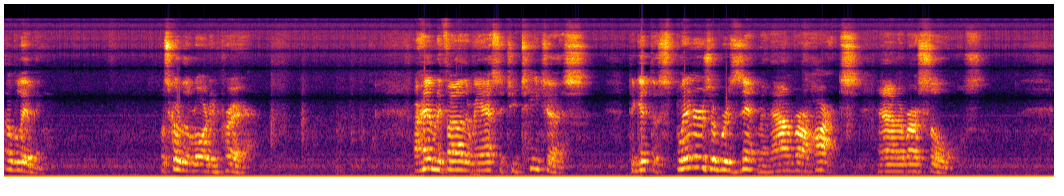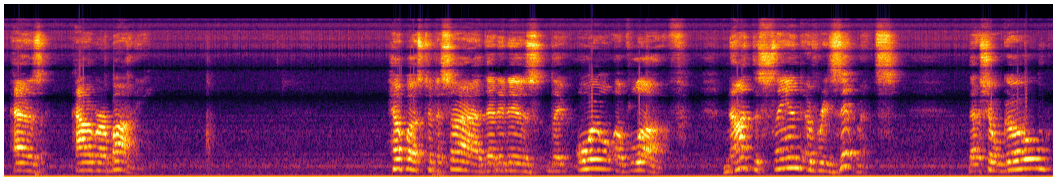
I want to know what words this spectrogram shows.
of living. Let's go to the Lord in prayer. Our Heavenly Father, we ask that you teach us to get the splinters of resentment out of our hearts and out of our souls, as out of our body. Help us to decide that it is the oil of love, not the sand of resentments, that shall go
